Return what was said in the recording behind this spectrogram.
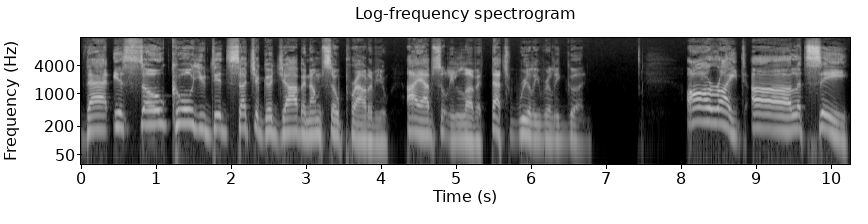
That is so cool. You did such a good job, and I'm so proud of you. I absolutely love it. That's really, really good. All right. Uh, let's see.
